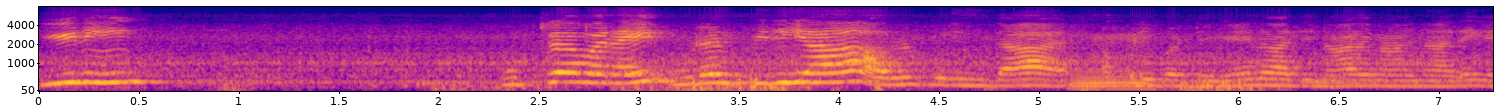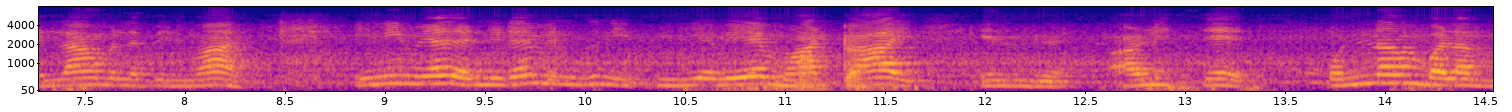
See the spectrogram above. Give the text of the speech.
இனி உற்றவரை உடன் பிரியா அருள் புரிந்தார். அப்படிப்பட்ட ஏனாதி நாயனாரை எல்லாம் வல்ல பெருமான் இனிமேல் என்னிடம் இருந்து நீ பிரியவே மாட்டாய் என்று அழித்து பொன்னம்பலம்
